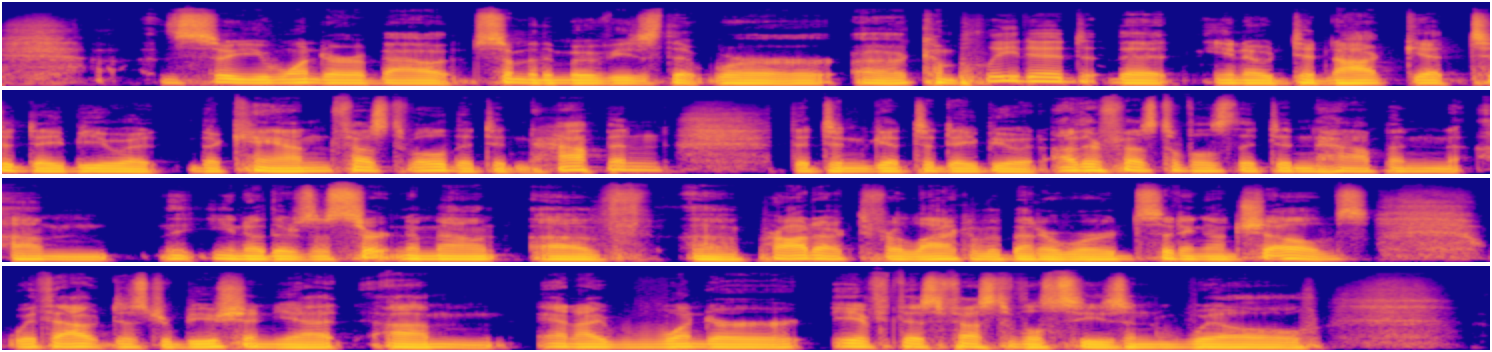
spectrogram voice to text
so you wonder about some of the movies that were uh, completed that you know did not get to debut at the Cannes festival that didn't happen, that didn't get to debut at other festivals that didn't happen. Um, you know, there's a certain amount of uh, product, for lack of a better word, sitting on shelves without distribution yet, um, and I wonder if this festival season will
